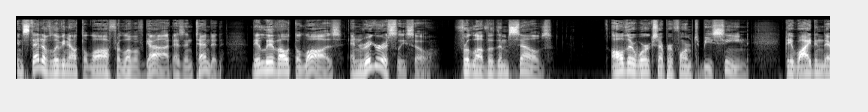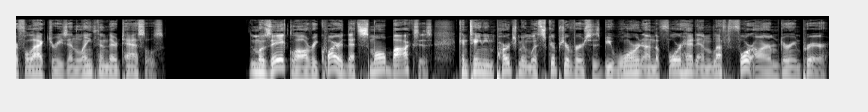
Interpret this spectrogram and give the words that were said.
Instead of living out the law for love of God as intended, they live out the laws, and rigorously so, for love of themselves. All their works are performed to be seen, they widened their phylacteries and lengthened their tassels. The Mosaic Law required that small boxes containing parchment with scripture verses be worn on the forehead and left forearm during prayer.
